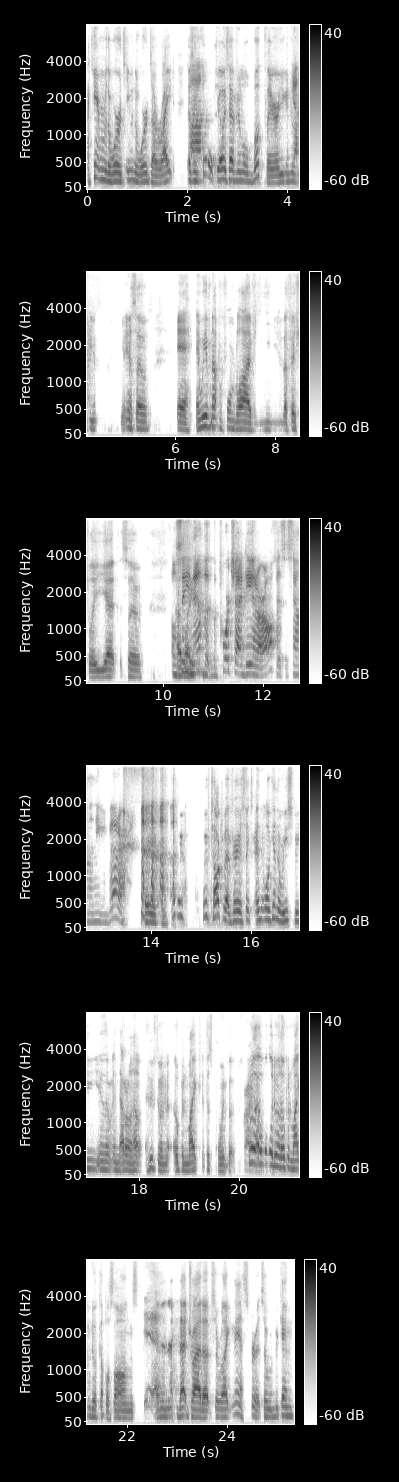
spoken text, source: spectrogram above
I can't remember the words, even the words I write, because in Uh, chorus you always have your little book there. You can just, Yeah. you, you know, so yeah. And we have not performed live officially yet. So Oh, see, like- now the, the porch idea in our office is sounding even better. there you go. we've, we've talked about various things, and well, again, there used to be, you know, and I don't know how who's doing open mic at this point, but Right. we're like, oh, we'll do an open mic and do a couple of songs, Yeah. and then that, that dried up. So we're like, nah, screw it. So we became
